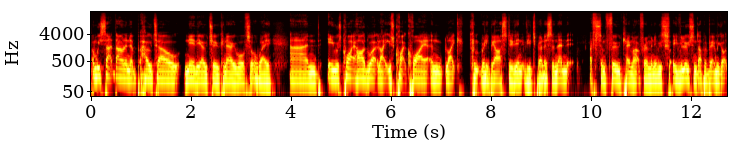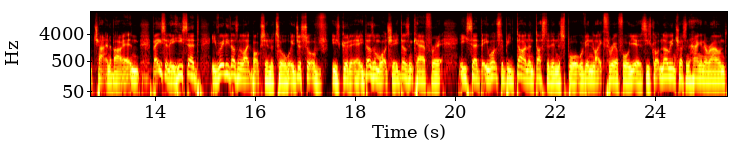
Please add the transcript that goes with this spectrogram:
And we sat down in a hotel near the O2 Canary Wharf sort of way and he was quite hard work like he was quite quiet and like couldn't really be asked to do the interview, to be honest. And then some food came out for him and he was he loosened up a bit and we got chatting about it. And basically he said he really doesn't like boxing at all. He just sort of he's good at it. He doesn't watch it. He doesn't care for it. He said that he wants to be done and dusted in the sport within like three or four years. He's got no interest in hanging around.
